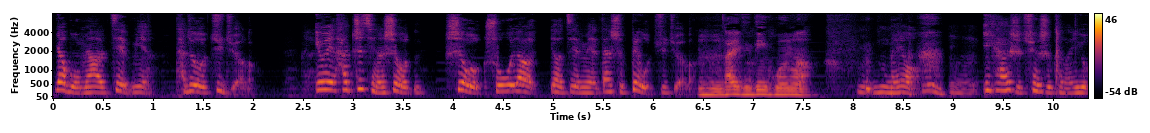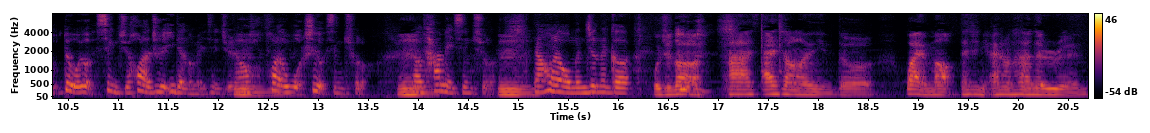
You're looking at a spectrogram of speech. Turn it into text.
要不我们要见面，他就拒绝了，因为他之前是有是有说过要要见面，但是被我拒绝了。嗯，他已经订婚了。嗯，没有，嗯，一开始确实可能有对我有兴趣，后来就是一点都没兴趣，然后后来我是有兴趣了，嗯然后他没兴趣了，嗯，然后后来我们就那个，我知道了，他爱上了你的外貌，但是你爱上他的人。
